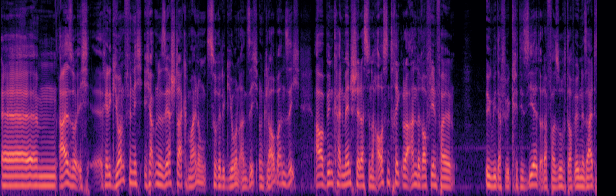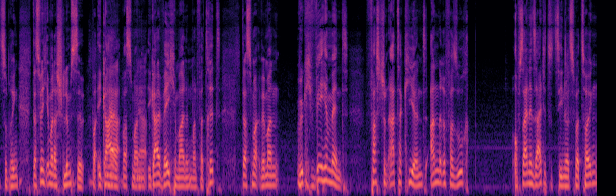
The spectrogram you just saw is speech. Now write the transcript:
Ähm, also, ich, Religion finde ich, ich habe eine sehr starke Meinung zur Religion an sich und Glaube an sich, aber bin kein Mensch, der das so nach außen trägt oder andere auf jeden Fall irgendwie dafür kritisiert oder versucht, auf irgendeine Seite zu bringen. Das finde ich immer das Schlimmste, egal Ja, was man, ja. egal welche Meinung man vertritt, dass man, wenn man wirklich vehement, fast schon attackierend andere versucht, auf seine Seite zu ziehen oder zu überzeugen,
